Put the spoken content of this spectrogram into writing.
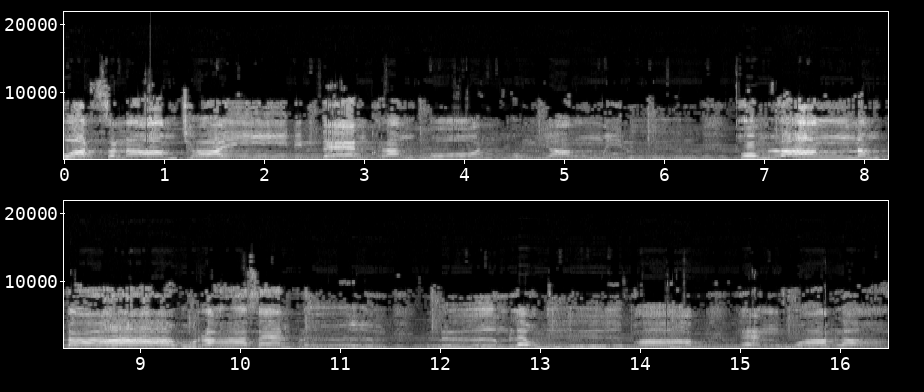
วัดสนามชัย ดินแดนครั้งก่อน ผมยังไม่ลืม ผมหลังน้ำตา อุราแสนปลื้ม ลืมแล้วลือภาพ แห่งความหลัง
